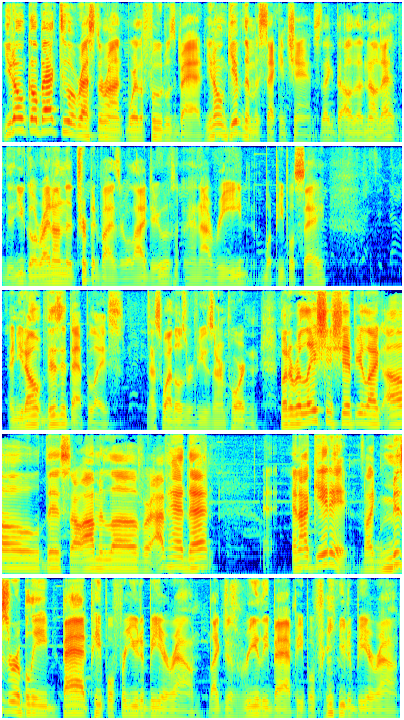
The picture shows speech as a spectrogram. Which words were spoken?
you don't go back to a restaurant where the food was bad. You don't give them a second chance. Like, oh no, that you go right on the TripAdvisor. Well, I do, and I read what people say, and you don't visit that place. That's why those reviews are important. But a relationship, you're like, oh, this, or I'm in love, or I've had that, and I get it. Like miserably bad people for you to be around, like just really bad people for you to be around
